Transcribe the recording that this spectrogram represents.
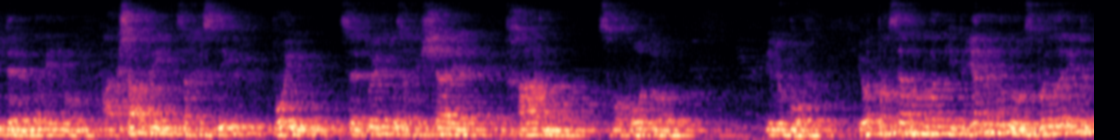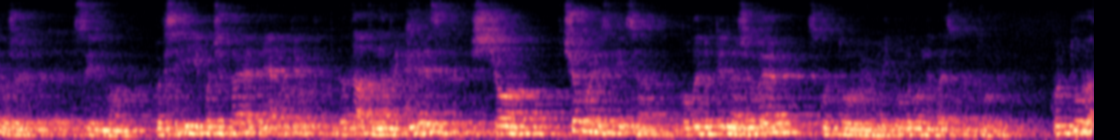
йде на війну, а кшатрій, захисник, воїн це той, хто захищає дхарму, свободу і любов. І от про це Бхагавадгіта. Я не буду спойлерити дуже е, сильно. Ви всі її почитаєте. Я хотів додати наприкінець, що в чому різниця, коли людина живе з культурою і коли вона без культури. Культура,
